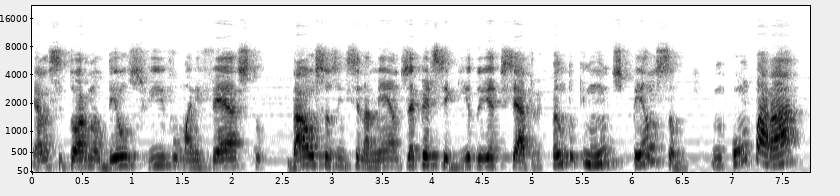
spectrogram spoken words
ela se torna o Deus vivo, manifesto, dá os seus ensinamentos, é perseguido e etc. Tanto que muitos pensam em comparar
